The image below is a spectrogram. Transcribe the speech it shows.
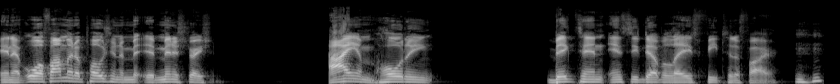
and if, well, if I'm an opposing administration, I am holding Big Ten NCAA's feet to the fire. Mhm.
